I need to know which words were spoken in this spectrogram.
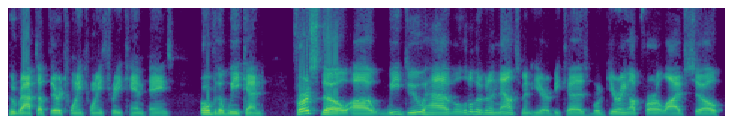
who wrapped up their 2023 campaigns over the weekend. First, though, uh, we do have a little bit of an announcement here because we're gearing up for our live show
